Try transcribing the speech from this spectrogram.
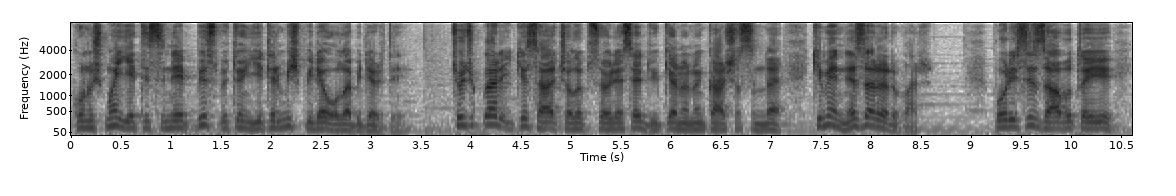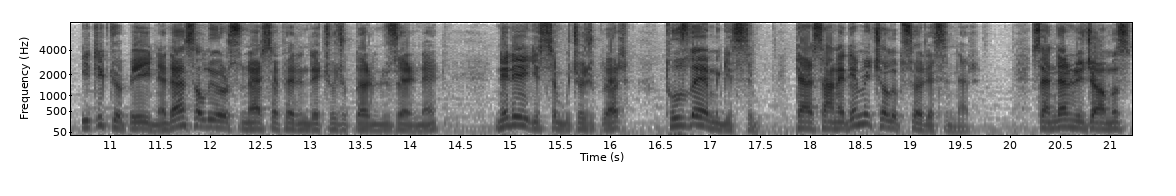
konuşma yetisini büsbütün yitirmiş bile olabilirdi. Çocuklar iki saat çalıp söylese dükkanının karşısında kime ne zararı var? Polisi zabıtayı, iti köpeği neden salıyorsun her seferinde çocukların üzerine? Nereye gitsin bu çocuklar? Tuzla'ya mı gitsin? Tersanede mi çalıp söylesinler? Senden ricamız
